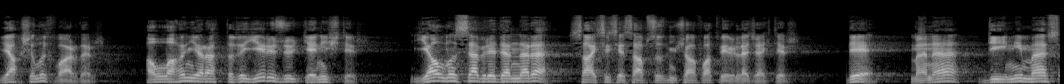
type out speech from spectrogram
yaxşılıq vardır. Allahın yaratdığı yer üzü genişdir. Yalnız səbr edənlərə saysız hesabsız mükafat veriləcəkdir. De, mənə dini məhz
